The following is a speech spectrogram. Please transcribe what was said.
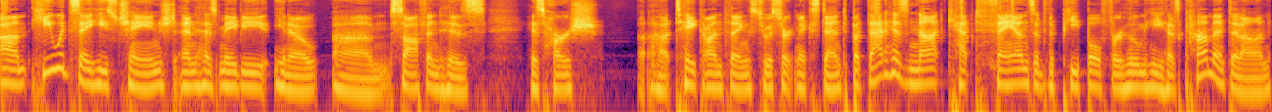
Um, he would say he's changed and has maybe you know um, softened his his harsh uh, take on things to a certain extent, but that has not kept fans of the people for whom he has commented on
